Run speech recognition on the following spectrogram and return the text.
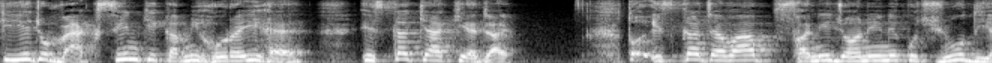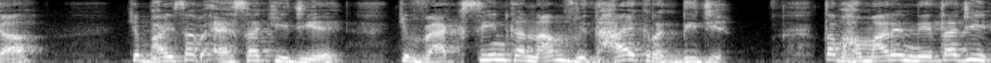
कि ये जो वैक्सीन की कमी हो रही है इसका क्या किया जाए? तो इसका जवाब फनी जॉनी ने कुछ यूँ दिया कि भाई साहब ऐसा कीजिए कि वैक्सीन का नाम विधायक रख दीजिए। तब हमारे नेताजी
